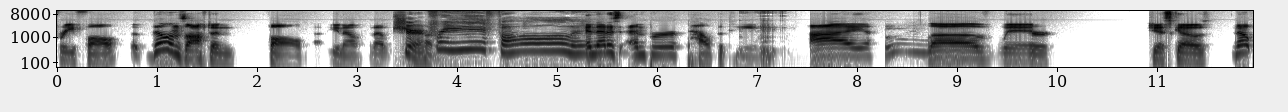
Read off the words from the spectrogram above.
free fall. Villains often fall, you know. and I- Sure. Free falling. and that is Emperor Palpatine. I love when just goes, nope,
